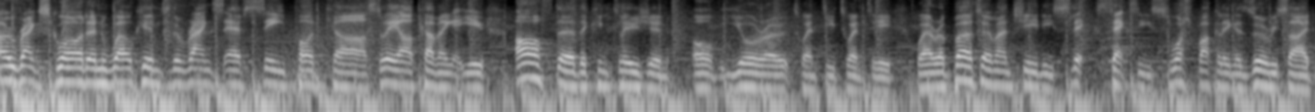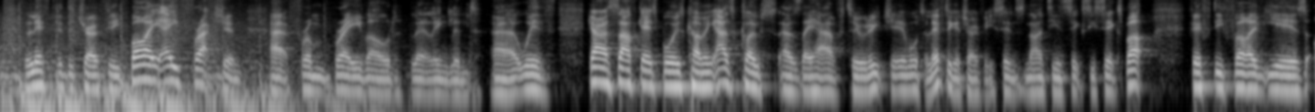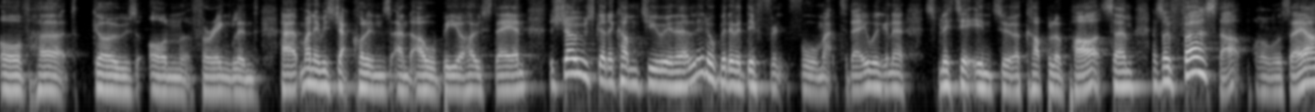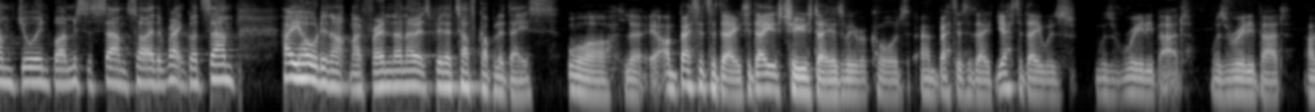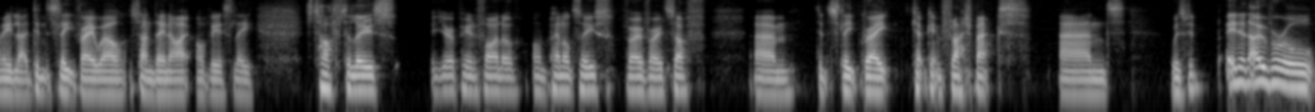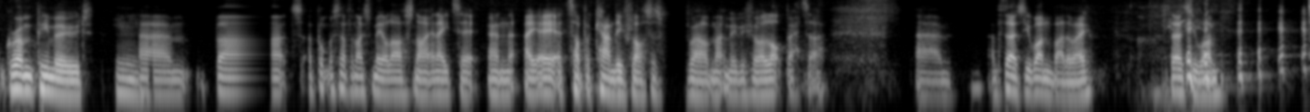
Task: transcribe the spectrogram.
Hello, Rank Squad, and welcome to the Ranks FC podcast. We are coming at you after the conclusion of Euro 2020, where Roberto Mancini's slick, sexy, swashbuckling Azzurri side lifted the trophy by a fraction uh, from brave old little England, uh, with Gareth Southgate's boys coming as close as they have to reaching or to lifting a trophy since 1966. But 55 years of hurt goes on for England. Uh, my name is Jack Collins, and I will be your host today. And the show is going to come to you in a little bit of a different format today. We're going to split it into a couple of parts. Um, and so, first up, I will say I'm joined by Mr. Sam Tighe, the rank god. Sam, how are you holding up, my friend? I know it's been a tough couple of days. Well, look, I'm better today. Today is Tuesday as we record. I'm better today. Yesterday was was really bad. Was really bad. I mean, like, didn't sleep very well Sunday night. Obviously, it's tough to lose a European final on penalties. Very, very tough. Um, didn't sleep great. Kept getting flashbacks and was in an overall grumpy mood. Mm. Um, but I bought myself a nice meal last night and ate it, and I ate a tub of candy floss as well. And that made me feel a lot better. Um, I'm 31, by the way. 31.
